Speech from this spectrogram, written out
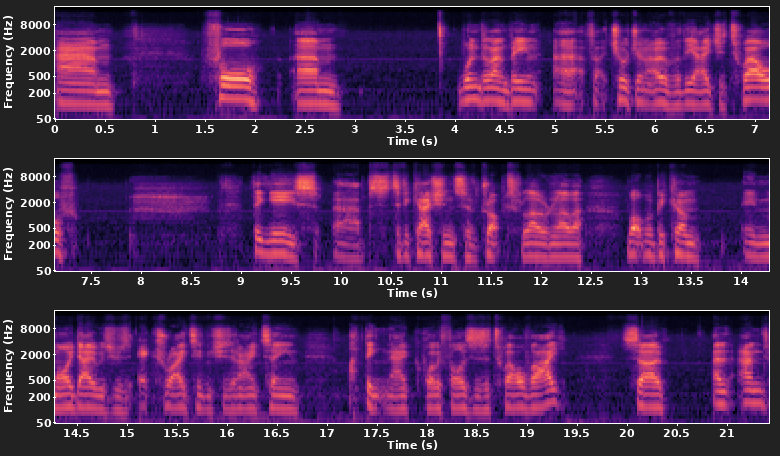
Um, for um, Wonderland being uh, for children over the age of 12, thing is, uh, certifications have dropped lower and lower. What would become in my day, which was X rated, which is an 18, I think now qualifies as a 12A. So, and and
